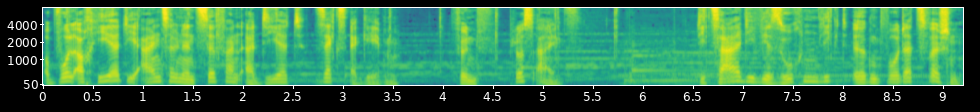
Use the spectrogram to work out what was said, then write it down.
obwohl auch hier die einzelnen Ziffern addiert 6 ergeben. 5 plus 1. Die Zahl, die wir suchen, liegt irgendwo dazwischen.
